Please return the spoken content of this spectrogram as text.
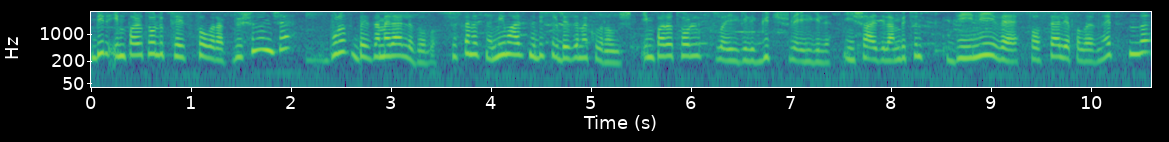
Bir imparatorluk tesisi olarak düşününce burası bezemelerle dolu. Süslemesinde, mimarisinde bir sürü bezeme kullanılmış. İmparatorlukla ilgili, güçle ilgili inşa edilen bütün dini ve sosyal yapıların hepsinde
